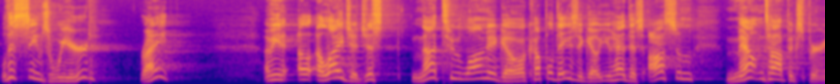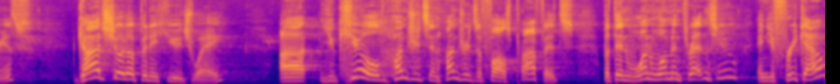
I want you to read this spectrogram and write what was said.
Well, this seems weird, right? I mean, Elijah, just not too long ago, a couple days ago, you had this awesome mountaintop experience. God showed up in a huge way. Uh, you killed hundreds and hundreds of false prophets, but then one woman threatens you and you freak out?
